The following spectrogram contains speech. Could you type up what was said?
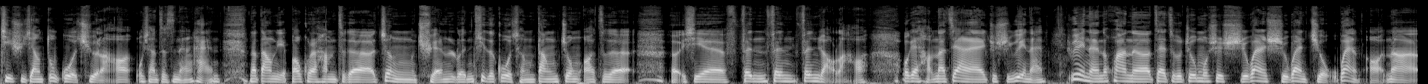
继续这样度过去了啊！我想这是南韩，那当然也包括了他们这个政权轮替的过程当中啊，这个呃一些纷纷纷扰了啊。OK，好，那再来就是越南，越南的话呢，在这个周末是十万、十万、九万啊，那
